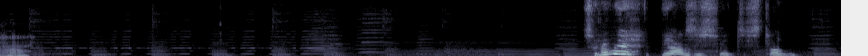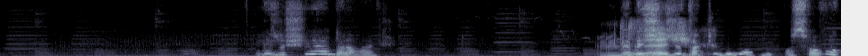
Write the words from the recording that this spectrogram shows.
A. Co robię? Ja ze sobie testowy. Może się nie brać. Ja myślisz, że takie by do mnie pasowało?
